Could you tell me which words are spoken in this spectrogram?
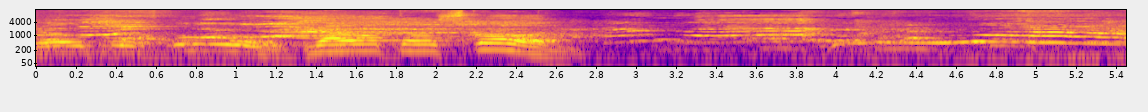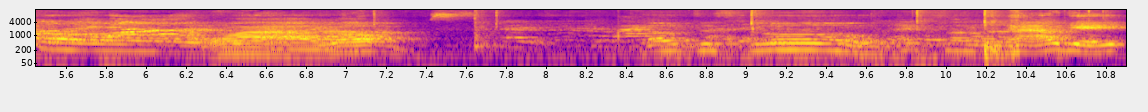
Go to school. Go to school Wow, go. Go to school. Excellent. Hảo dị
